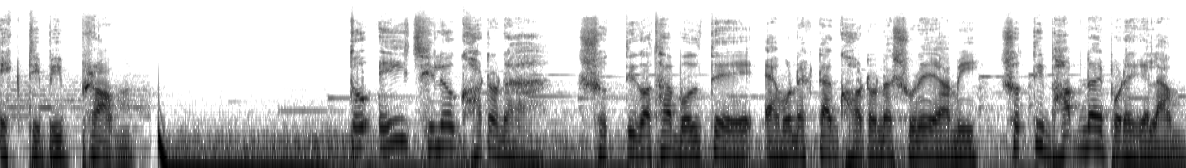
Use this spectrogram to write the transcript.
একটি বিভ্রম। তো এই ছিল ঘটনা। সত্যি কথা বলতে এমন একটা ঘটনা শুনে আমি সত্যি ভাবনায় পড়ে গেলাম।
